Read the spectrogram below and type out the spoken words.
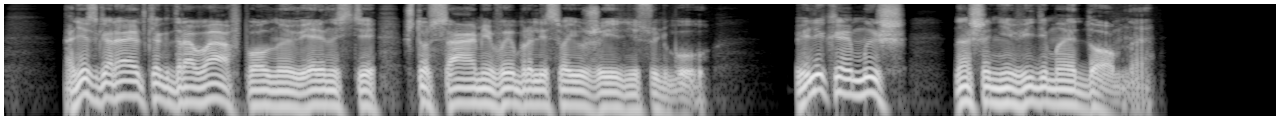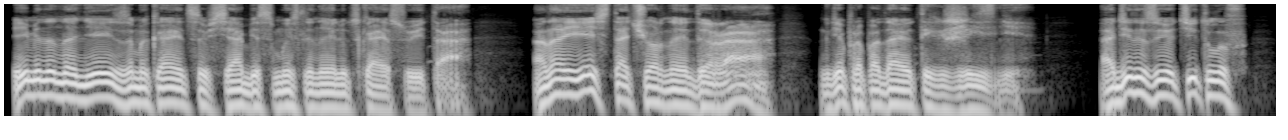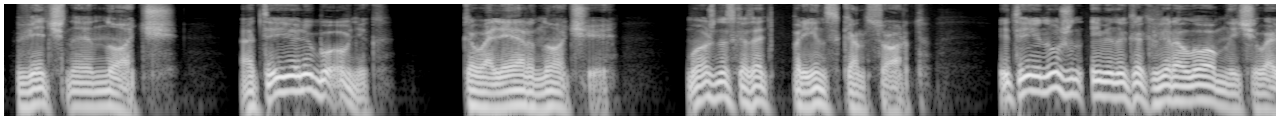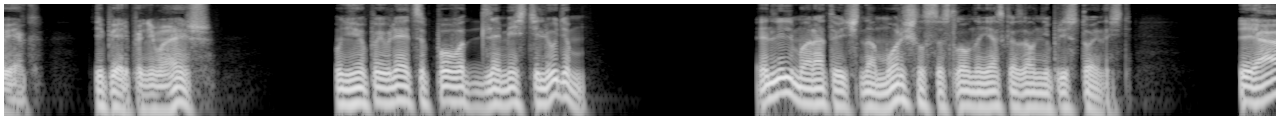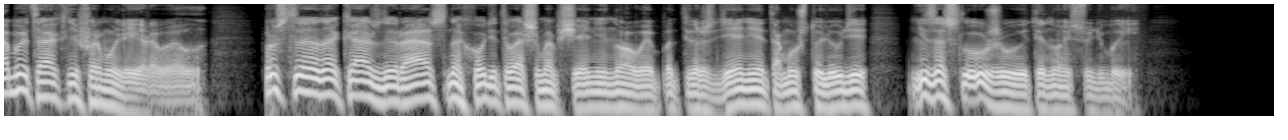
Они сгорают как дрова в полной уверенности, что сами выбрали свою жизнь и судьбу. Великая мышь — наша невидимая домна. Именно на ней замыкается вся бессмысленная людская суета. Она и есть та черная дыра, где пропадают их жизни. Один из ее титулов — «Вечная ночь», а ты ее любовник — кавалер ночи, можно сказать, принц-консорт. И ты ей нужен именно как вероломный человек. Теперь понимаешь? У нее появляется повод для мести людям? Энлиль Маратович наморщился, словно я сказал непристойность. Я бы так не формулировал. Просто она каждый раз находит в вашем общении новое подтверждение тому, что люди не заслуживают иной судьбы.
